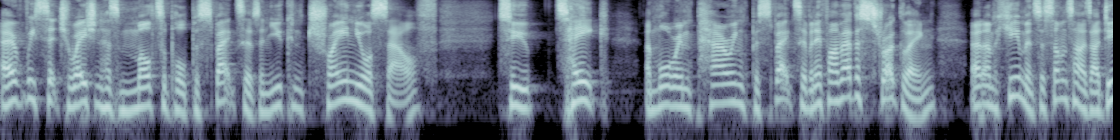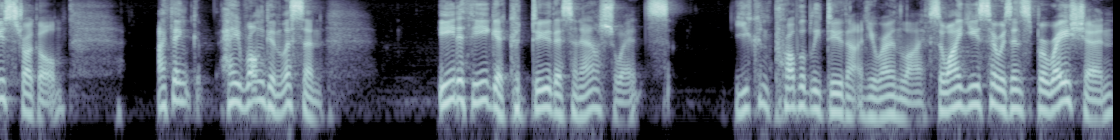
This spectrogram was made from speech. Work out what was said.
Every situation has multiple perspectives, and you can train yourself to take a more empowering perspective. And if I'm ever struggling, and I'm human, so sometimes I do struggle, I think, hey, Rangan, listen, Edith Eger could do this in Auschwitz. You can probably do that in your own life. So I use her as inspiration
